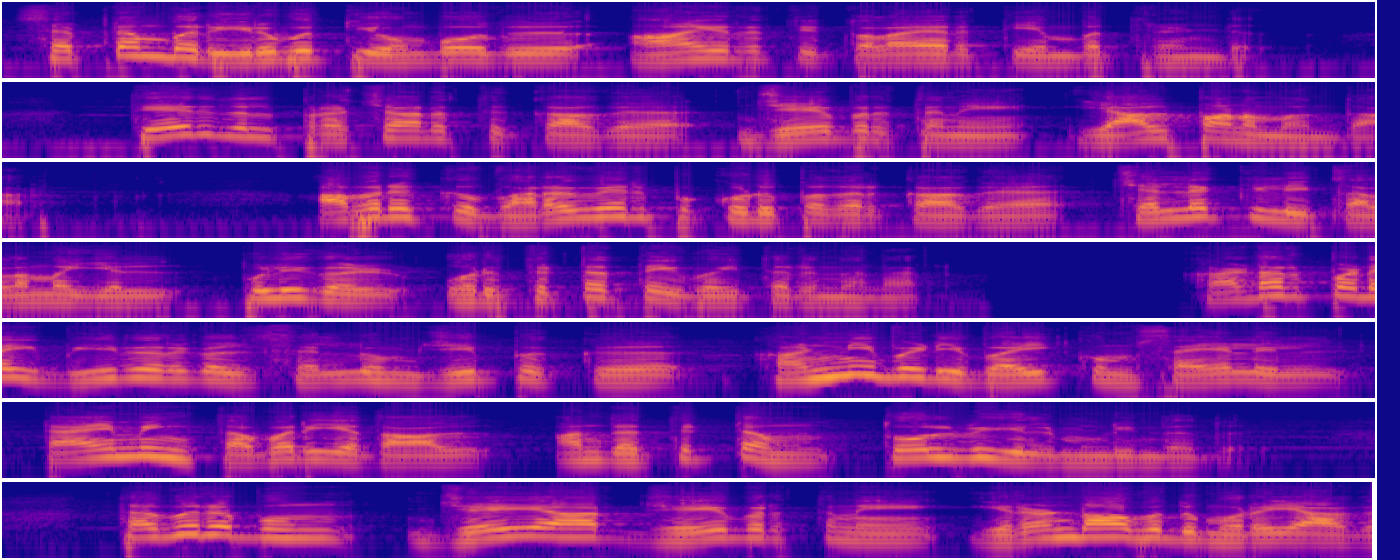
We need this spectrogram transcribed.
செப்டம்பர் இருபத்தி ஒம்பது ஆயிரத்தி தொள்ளாயிரத்தி எண்பத்தி ரெண்டு தேர்தல் பிரச்சாரத்துக்காக ஜெயபிரதனே யாழ்ப்பாணம் வந்தார். அவருக்கு வரவேற்பு கொடுப்பதற்காக செல்லக்கிளி தலைமையில் புலிகள் ஒரு திட்டத்தை வைத்திருந்தனர். கடற்படை வீரர்கள் செல்லும் ஜீப்புக்கு கன்னிவெடி வைக்கும் செயலில் டைமிங் தவறியதால் அந்த திட்டம் தோல்வியில் முடிந்தது. தவிரவும் ஜே ஆர் ஜெயவர்த்தனே இரண்டாவது முறையாக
